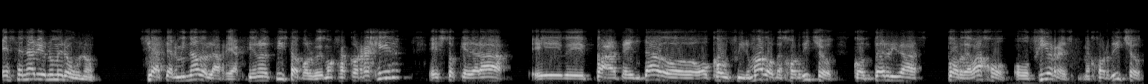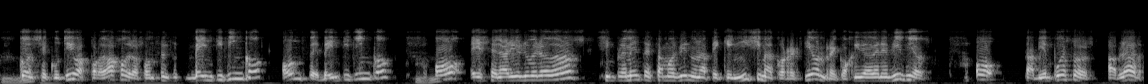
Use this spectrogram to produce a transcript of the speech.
escenario número uno, si ha terminado la reacción alcista, volvemos a corregir, esto quedará eh, patentado o confirmado, mejor dicho, con pérdidas por debajo, o cierres, mejor dicho, consecutivos por debajo de los 11.25, 11.25, o escenario número dos, simplemente estamos viendo una pequeñísima corrección, recogida de beneficios, o también puestos a hablar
